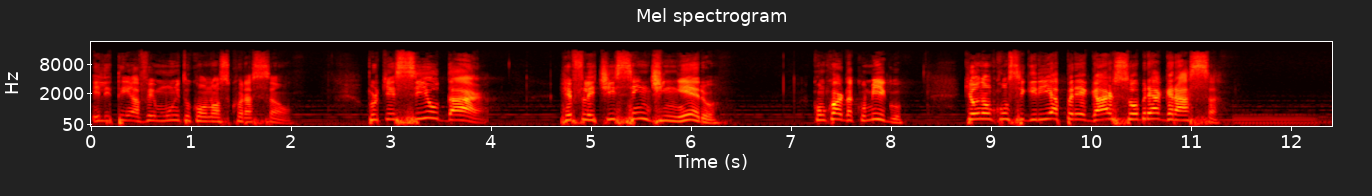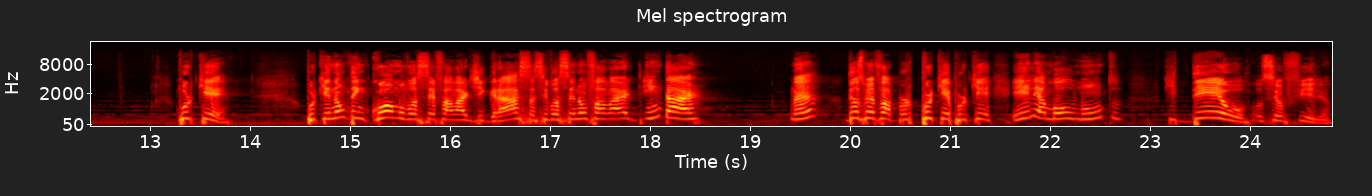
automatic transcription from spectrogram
ele tem a ver muito com o nosso coração. Porque se o dar refletisse em dinheiro, concorda comigo? Que eu não conseguiria pregar sobre a graça. Por quê? Porque não tem como você falar de graça se você não falar em dar, né? Deus me fala, por, por quê? Porque Ele amou o mundo que deu o seu filho.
